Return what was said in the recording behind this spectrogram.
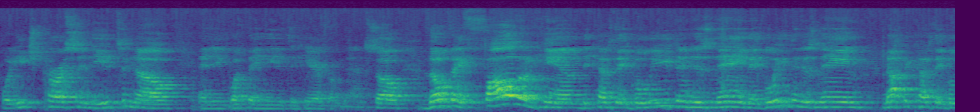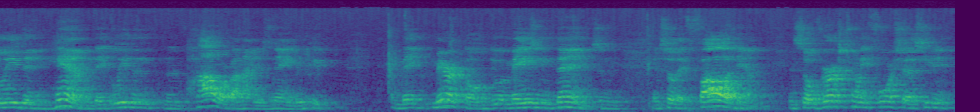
what each person needed to know and what they needed to hear from them. So, though they followed him because they believed in his name, they believed in his name not because they believed in him, they believed in the power behind his name. You could make miracles and do amazing things. And, and so they followed him. And so verse 24 says he didn't,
